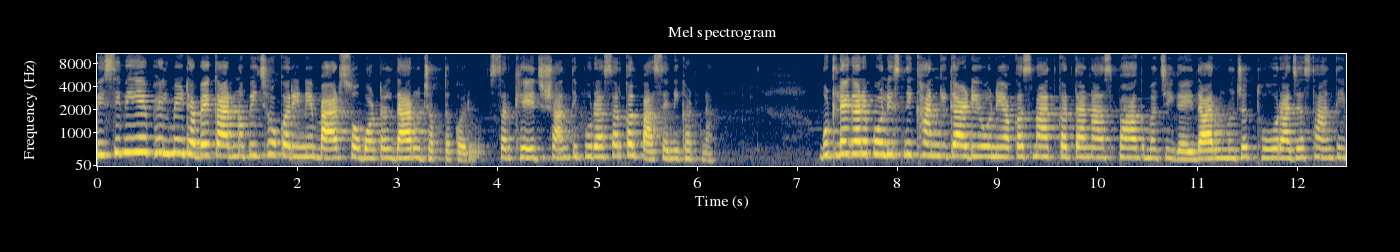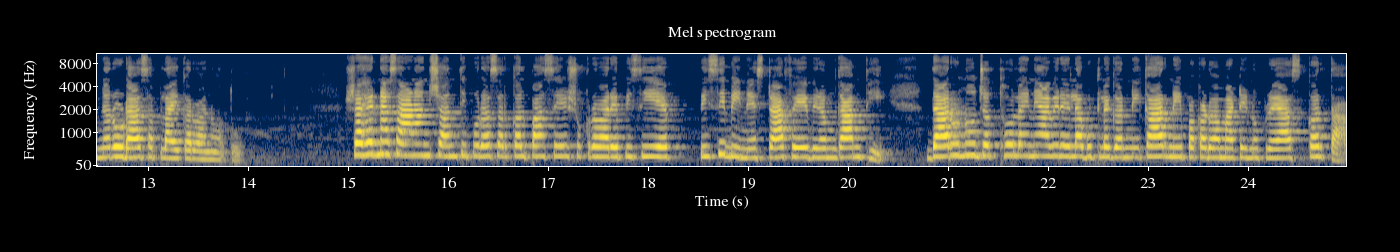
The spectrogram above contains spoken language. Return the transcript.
પીસીબીએ ફિલ્મી ઢબે કારનો પીછો કરીને બારસો બોટલ દારૂ જપ્ત કર્યો. સરખેજ શાંતિપુરા સર્કલ પાસેની ઘટના. બુટલેગરે પોલીસની ખાનગી ગાડીઓને અકસ્માત કરતા નાસભાગ મચી ગઈ. દારૂનો જથ્થો રાજસ્થાનથી નરોડા સપ્લાય કરવાનો હતો. શહેરના સાણંદ શાંતિપુરા સર્કલ પાસે શુક્રવારે પીસીએ પીસીબીને સ્ટાફે વિરમગામથી દારૂનો જથ્થો લઈને આવી રહેલા બુટલેગરની કારને પકડવા માટેનો પ્રયાસ કરતા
